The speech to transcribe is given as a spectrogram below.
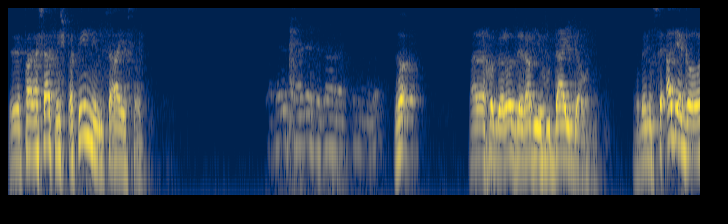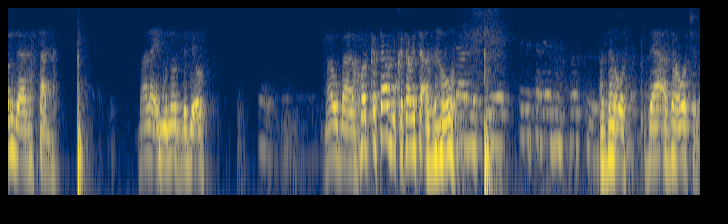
ובפרשת משפטים נמצא היסוד. לא, בעל הלכות גדולות זה רב יהודאי גאון. רבנו סעדיה גאון זה הרס"ג, בעל האמונות ודעות. מה הוא בהלכות כתב? הוא כתב את האזהרות. אזהרות, זה האזהרות שלו.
